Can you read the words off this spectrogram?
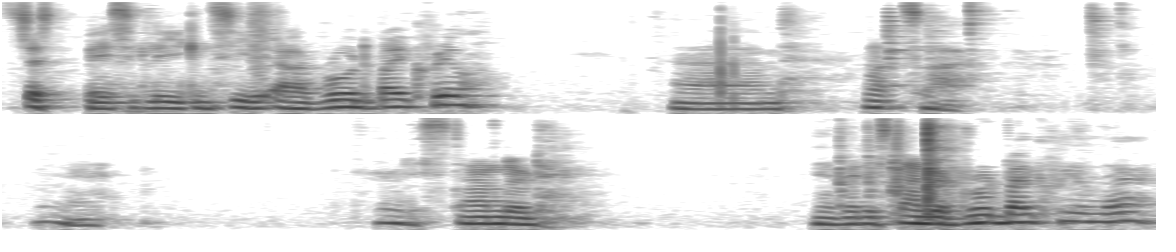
it's just basically you can see a road bike wheel and that's a fairly standard, a very standard road bike wheel there.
